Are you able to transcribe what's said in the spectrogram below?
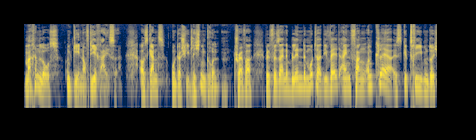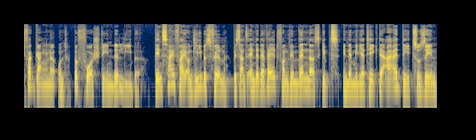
machen los und gehen auf die Reise. Aus ganz unterschiedlichen Gründen. Trevor will für seine blinde Mutter die Welt einfangen und Claire ist getrieben durch vergangene und bevorstehende Liebe. Den Sci-Fi und Liebesfilm Bis ans Ende der Welt von Wim Wenders gibt's in der Mediathek der ARD zu sehen.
